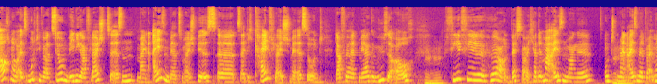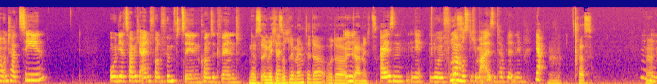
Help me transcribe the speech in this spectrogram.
auch noch als Motivation, weniger Fleisch zu essen. Mein Eisenwert zum Beispiel ist, äh, seit ich kein Fleisch mehr esse und dafür halt mehr Gemüse auch, mhm. viel, viel höher und besser. Ich hatte immer Eisenmangel und mhm. mein Eisenwert war immer unter 10. Und jetzt habe ich einen von 15 konsequent. Nimmst du irgendwelche Supplemente da oder mm, gar nichts? Eisen, nee, null. Früher Was? musste ich immer Eisentabletten nehmen. Ja. Mhm. Krass. Ja. Mhm.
